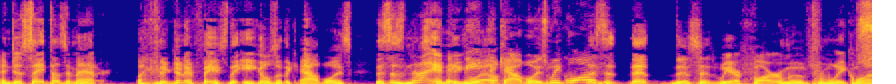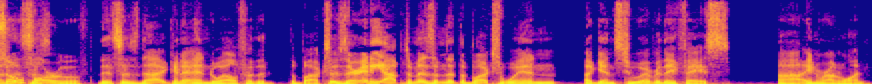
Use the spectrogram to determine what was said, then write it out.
and just say it doesn't matter. Like they're going to face the Eagles or the Cowboys. This is not ending they beat well. the Cowboys week one. This is that. This is we are far removed from week one. So this far is, removed. This is not going to end well for the the Bucks. Is there any optimism that the Bucks win against whoever they face uh, in round one?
